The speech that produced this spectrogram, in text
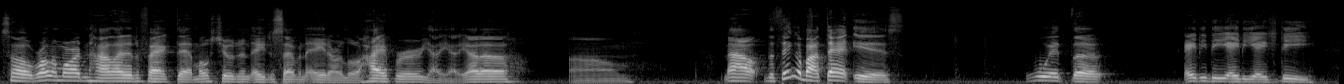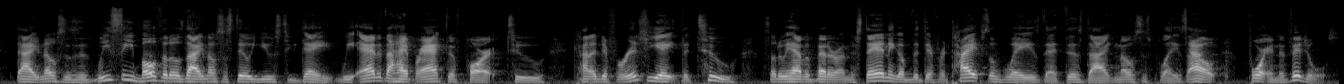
So Roland Martin highlighted the fact that most children ages seven to eight are a little hyper, yada yada yada. Um, now the thing about that is, with the ADD ADHD diagnosis, is we see both of those diagnoses still used today. We added the hyperactive part to kind of differentiate the two so that we have a better understanding of the different types of ways that this diagnosis plays out for individuals.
